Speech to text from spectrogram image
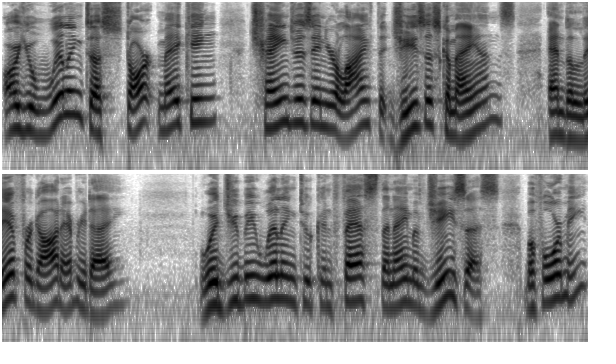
Are you willing to start making changes in your life that Jesus commands and to live for God every day? Would you be willing to confess the name of Jesus before men?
